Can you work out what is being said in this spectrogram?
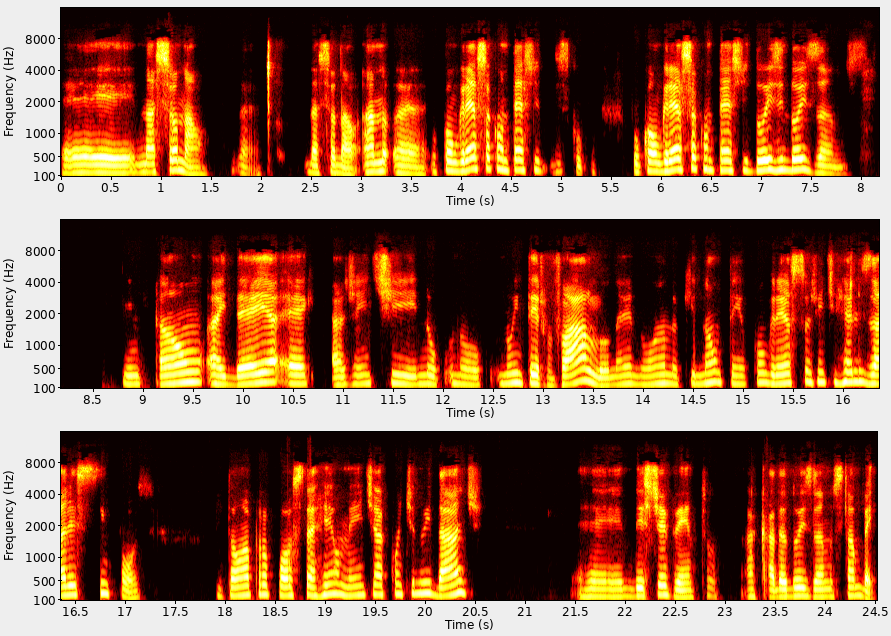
é, Nacional. Né, nacional. É, o Congresso acontece, desculpa, o Congresso acontece de dois em dois anos. Então, a ideia é a gente, no, no, no intervalo, né, no ano que não tem o Congresso, a gente realizar esse simpósio. Então, a proposta é realmente a continuidade é, deste evento a cada dois anos também.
